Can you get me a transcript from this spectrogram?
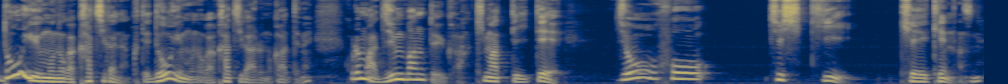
どういうものが価値がなくて、どういうものが価値があるのかってね、これまあ順番というか決まっていて、情報、知識、経験なんですね。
